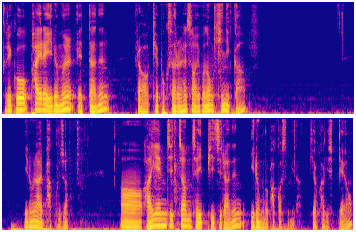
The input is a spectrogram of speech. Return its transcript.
그리고 파일의 이름을 일단은 이렇게 복사를 해서 이거 너무 기니까 이름을 아예 바꾸죠. 어, img.jpg라는 이름으로 바꿨습니다. 기억하기 쉽게요.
